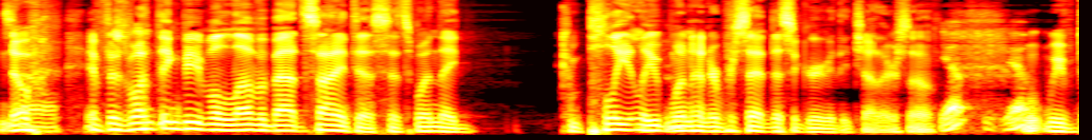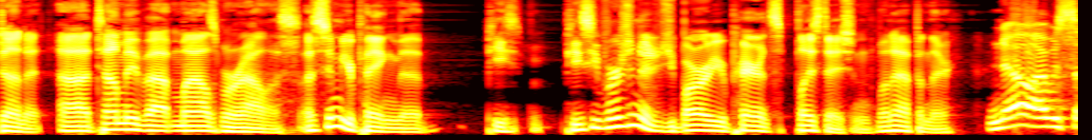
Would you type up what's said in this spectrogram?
No, So, if there's one thing people love about scientists, it's when they completely 100% disagree with each other. So Yep, yep. we've done it. Uh, tell me about Miles Morales. I assume you're paying the P- PC version, or did you borrow your parents' PlayStation? What happened there? No, I was,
